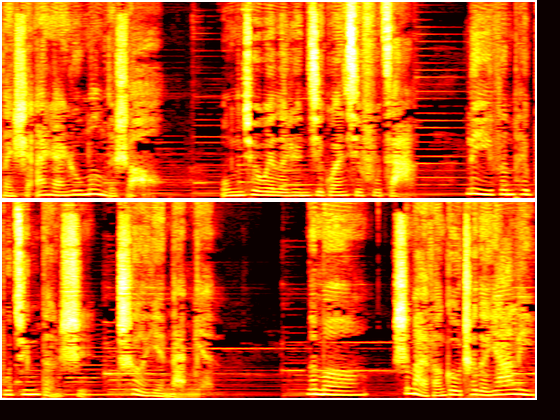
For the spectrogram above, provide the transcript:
本是安然入梦的时候，我们却为了人际关系复杂、利益分配不均等事彻夜难眠。那么是买房购车的压力，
